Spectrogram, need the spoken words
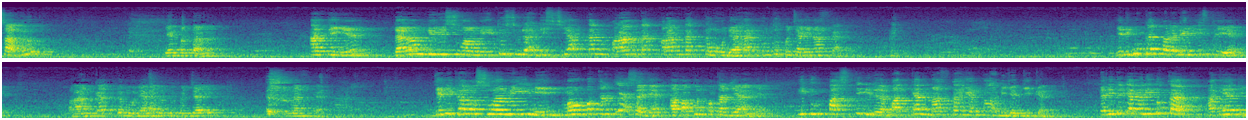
Satu, yang pertama, artinya dalam diri suami itu sudah disiapkan perangkat-perangkat kemudahan untuk mencari nafkah. Jadi bukan pada diri istri ya, perangkat kemudahan untuk mencari nafkah. Jadi kalau suami ini mau bekerja saja, apa pun pekerjaannya, itu pasti didapatkan nafkah yang telah dijanjikan. Dan itu jangan ditukar, hati-hati.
